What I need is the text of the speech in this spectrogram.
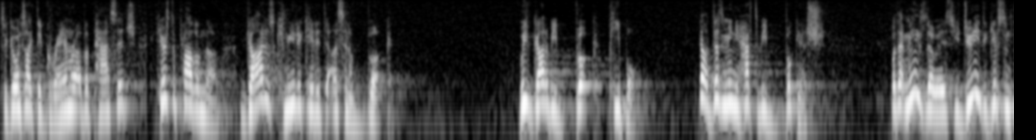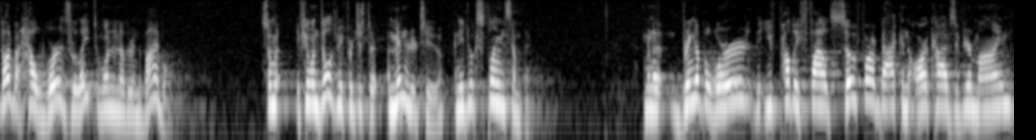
to go into like the grammar of a passage. Here's the problem though God has communicated to us in a book. We've got to be book people. Now, it doesn't mean you have to be bookish. What that means, though, is you do need to give some thought about how words relate to one another in the Bible. So, if you'll indulge me for just a, a minute or two, I need to explain something. I'm going to bring up a word that you've probably filed so far back in the archives of your mind,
